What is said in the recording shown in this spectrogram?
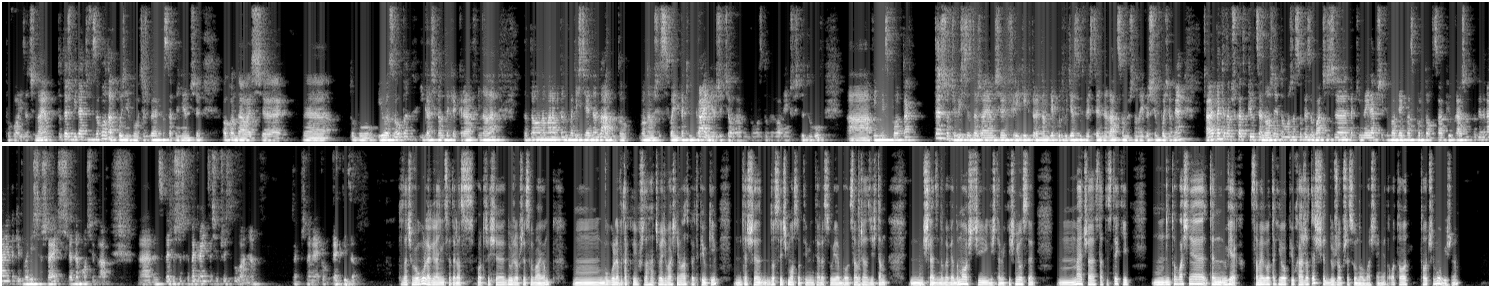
powoli zaczynają. To też widać w zawodach później, bo chociażby jak ostatnio, nie wiem czy oglądałeś, e, to był US Open, Iga Świątek jak gra w finale, no to ona ma raptem 21 lat, no to ona już jest w swoim takim prime życiowym, bo zdobywa większość tytułów, a w innych sportach też oczywiście zdarzają się friki, które tam w wieku 20-21 lat są już na najwyższym poziomie, ale takie na przykład w piłce nożnej to można sobie zobaczyć, że taki najlepszy chyba wiek dla sportowca, piłkarza, to generalnie takie 26, 7, 8 lat, e, więc tutaj troszeczkę ta granica się przesuwa, nie? Tak przynajmniej jak, jak widzę. To znaczy w ogóle granice teraz w sporcie się dużo przesuwają. Mm, w ogóle tak już zahaczyłeś właśnie o aspekt piłki. Mm, też się dosyć mocno tym interesuję, bo cały czas gdzieś tam mm, śledzę nowe wiadomości, gdzieś tam jakieś newsy, mecze, statystyki. No to właśnie ten wiek samego takiego piłkarza też się dużo przesunął właśnie, nie? O to, to o czym mówisz, nie?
